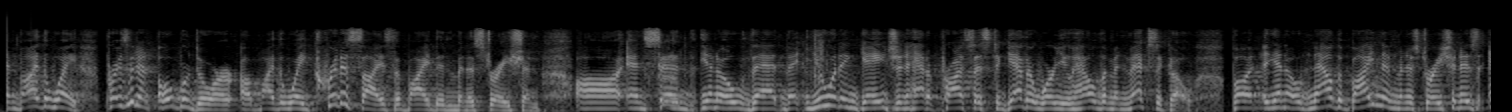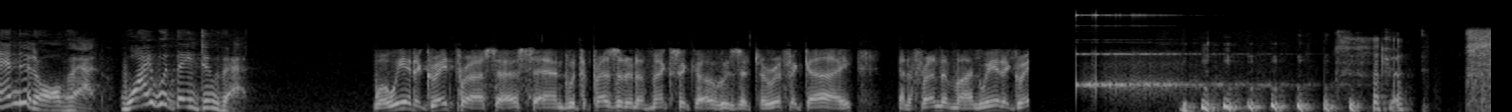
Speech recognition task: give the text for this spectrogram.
And by the way, President Obrador, uh, by the way, criticized the Biden administration uh, and said, you know, that, that you had engaged and had a process together where you held them in Mexico. But, you know, now the Biden administration has ended all that. Why would they do that? Well, we had a great process, and with the president of Mexico, who's a terrific guy and a friend of mine, we had a great.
